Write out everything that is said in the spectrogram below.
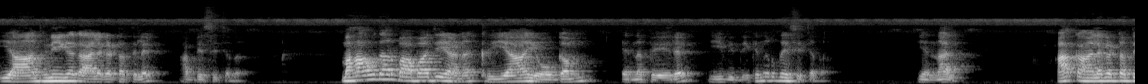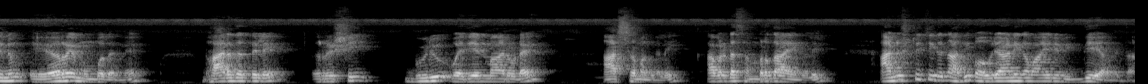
ഈ ആധുനിക കാലഘട്ടത്തിൽ അഭ്യസിച്ചത്. മഹാവതാർ ബാബാജിയാണ് ക്രിയായോഗം എന്ന പേര് ഈ വിദ്യക്ക് നിർദ്ദേശിച്ചത്. എന്നാൽ ആ കാലഘട്ടത്തിനും ഏറെ മുമ്പ് തന്നെ ഭാരതത്തിലെ ഋഷി ഗുരുവര്യന്മാരുടെ ആശ്രമങ്ങളിൽ അവരുടെ സമ്പ്രദായങ്ങളിൽ അനുഷ്ഠിച്ചിരുന്ന അതിപൗരാണികമായൊരു വിദ്യയാണിത്.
